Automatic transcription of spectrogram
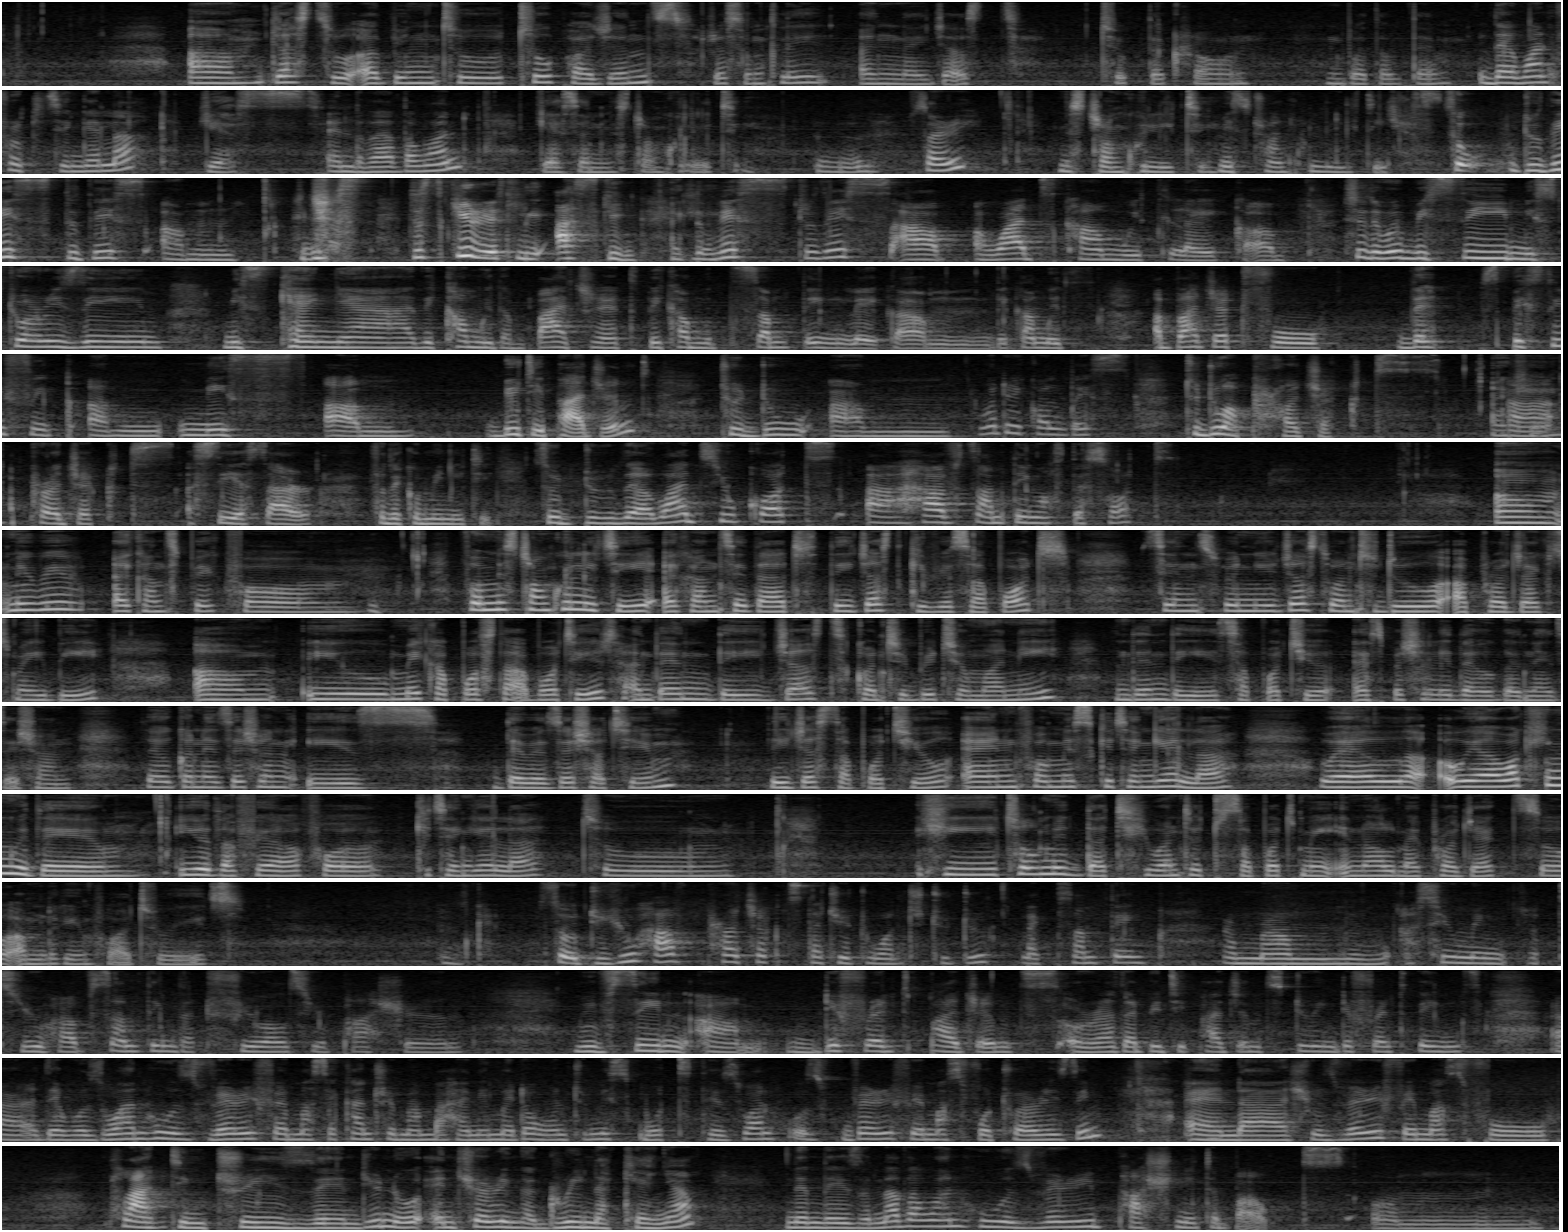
Um, just to, I've been to two pageants recently, and I just took the crown in both of them. The one for Kitengela Yes, and the other one, yes, and Miss Tranquility. Mm, sorry, Miss Tranquility. Miss Tranquility. Yes. So do this, do this, um, just just curiously asking, do Okay. this, do this uh, awards come with like, um, so the way we see Miss Tourism, Miss Kenya, they come with a budget. They come with something like, um, they come with a budget for the specific um, Miss um, Beauty pageant to do, um, what do you call this? To do a project. Uh, Okay. a project, a CSR for the community. So do the awards you got uh, have something of the sort? Um, maybe I can speak for for Miss Tranquility. I can say that they just give you support. Since when you just want to do a project, maybe um, you make a poster about it, and then they just contribute your money, and then they support you, especially the organization. The organization is the Wezesha team. They just support you. And for Miss Kitengela, well, we are working with the youth affair for Kitengela to he told me that he wanted to support me in all my projects, so I'm looking forward to it. Okay. So do you have projects that you'd want to do? Like something, um, um, assuming that you have something that fuels your passion. We've seen um, different pageants or rather beauty pageants doing different things. Uh, there was one who was very famous. I can't remember her name. I don't want to misquote. There's one who was very famous for tourism, and uh, she was very famous for planting trees and you know ensuring a greener Kenya. then there's another one who was very passionate about um,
